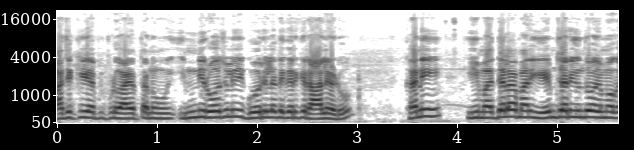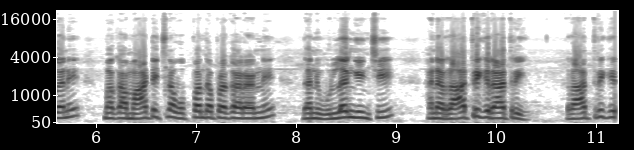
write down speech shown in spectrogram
రాజకీయ ఇప్పుడు అతను ఇన్ని రోజులు ఈ గోరిల దగ్గరికి రాలేడు. కానీ ఈ మధ్యలో మరి ఏం జరిగిందో ఏమో కానీ మాకు ఆ మాట ఇచ్చిన ఒప్పంద ప్రకారాన్ని దాన్ని ఉల్లంఘించి ఆయన రాత్రికి రాత్రి రాత్రికి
